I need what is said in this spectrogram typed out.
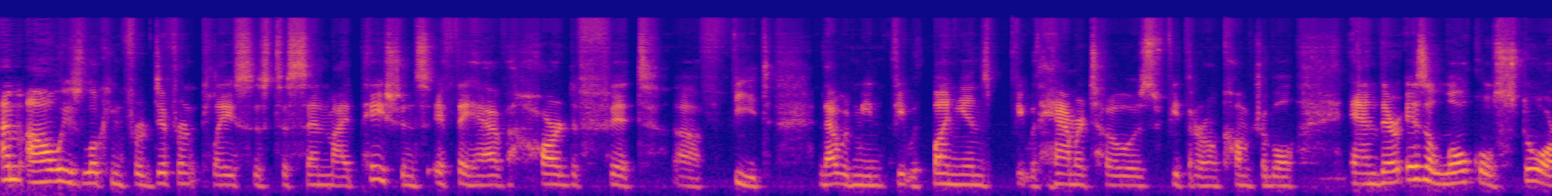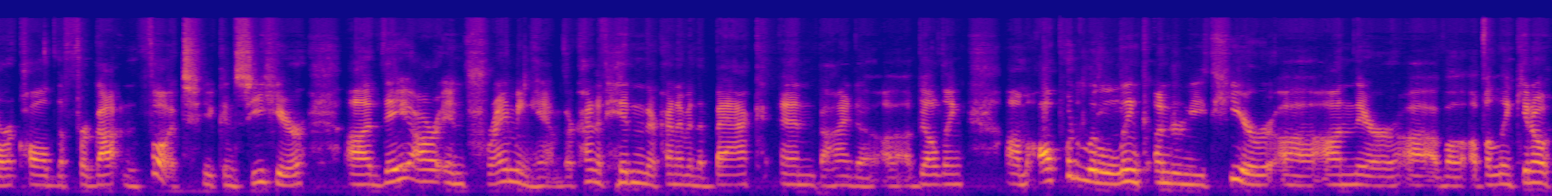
I'm always looking for different places to send my patients if they have hard to fit uh, feet. And that would mean feet with bunions, feet with hammer toes, feet that are uncomfortable. And there is a local store called the Forgotten Foot. You can see here. Uh, they are in Framingham. They're kind of hidden. They're kind of in the back and behind a, a building. Um, I'll put a little link underneath here uh, on there uh, of a, of, a, link. You know,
